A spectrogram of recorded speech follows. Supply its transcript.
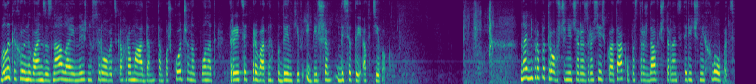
Великих руйнувань зазнала і Нижньосировецька громада. Там пошкоджено понад 30 приватних будинків і більше 10 автівок. На Дніпропетровщині через російську атаку постраждав 14-річний хлопець.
